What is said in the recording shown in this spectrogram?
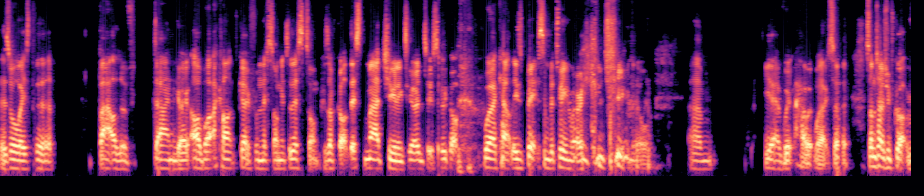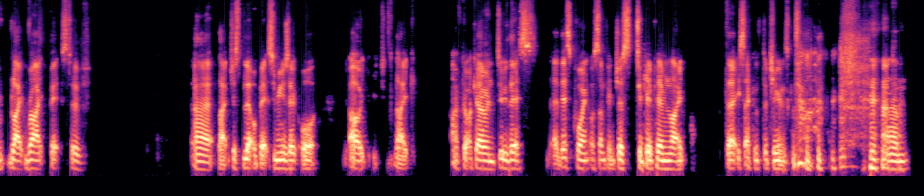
there's always the battle of Dan going, oh, well, I can't go from this song into this song because I've got this mad tuning to go into. So we've got to work out these bits in between where he can tune it. Or, um, yeah how it works so sometimes we've got like write bits of uh like just little bits of music or oh like i've got to go and do this at this point or something just to give him like 30 seconds to tune his guitar um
